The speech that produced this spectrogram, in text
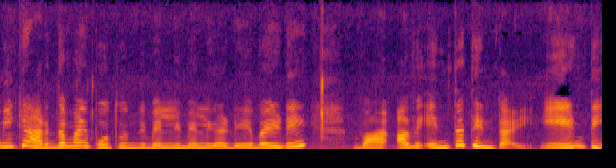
మీకే అర్థమైపోతుంది. మెల్లిమెల్లిగా డే బై డే వా అవి ఎంత తింటాయి? ఏంటి?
